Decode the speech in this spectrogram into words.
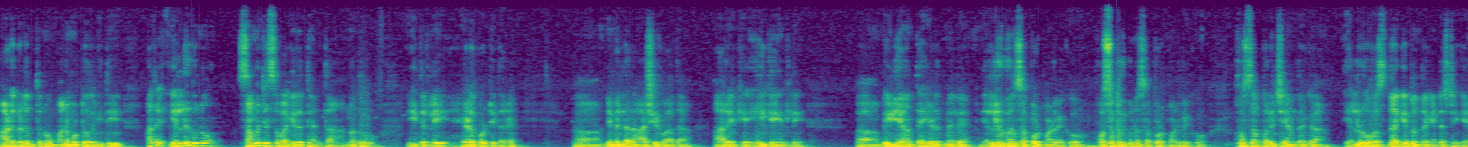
ಹಾಡುಗಳಂತೂ ಮನ ಮುಟ್ಟೋ ರೀತಿ. ಆದರೆ ಎಲ್ರಿಗೂ ಸಮಂಜಸವಾಗಿರುತ್ತೆ ಅಂತ ಅನ್ನೋದು ಇದರಲ್ಲಿ ಹೇಳಿಕೊಟ್ಟಿದ್ದಾರೆ. ನಿಮ್ಮೆಲ್ಲರ ಆಶೀರ್ವಾದ, ಆರೈಕೆ ಹೀಗೆ ಇರಲಿ. ಮೀಡಿಯಾ ಅಂತ ಹೇಳಿದ್ಮೇಲೆ ಎಲ್ರಿಗೂ ಸಪೋರ್ಟ್ ಮಾಡಬೇಕು, ಹೊಸಬ್ರಿಗೂ ಸಪೋರ್ಟ್ ಮಾಡಬೇಕು. ಹೊಸ ಪರಿಚಯ ಅಂದಾಗ ಎಲ್ಲರೂ ಹೊಸದಾಗಿ ಬಂದಾಗ ಇಂಡಸ್ಟ್ರಿಗೆ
